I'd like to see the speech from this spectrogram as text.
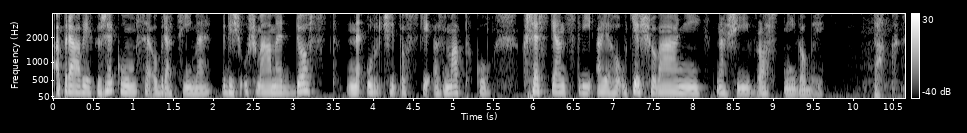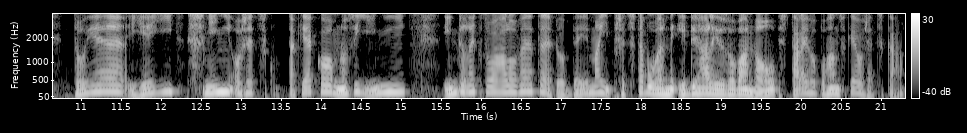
A právě k řekům se obracíme, když už máme dost neurčitosti a zmatku, křesťanství a jeho utěšování naší vlastní doby. To je její snění o Řecku. Tak jako mnozí jiní intelektuálové té doby mají představu velmi idealizovanou starého pohanského Řecka.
